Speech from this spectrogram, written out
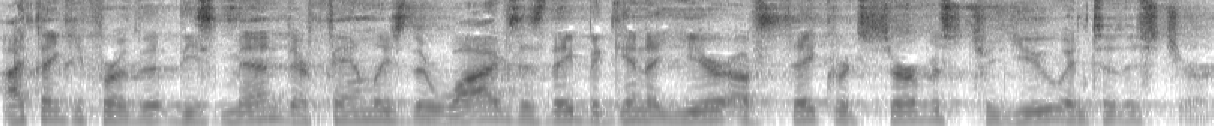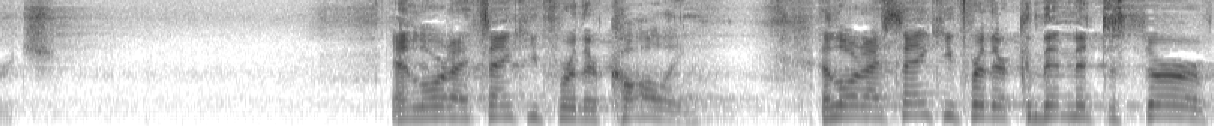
I thank you for the, these men, their families, their wives, as they begin a year of sacred service to you and to this church. And Lord, I thank you for their calling. And Lord, I thank you for their commitment to serve.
